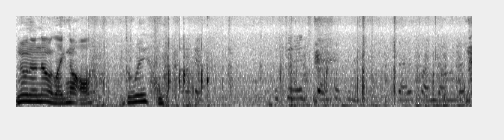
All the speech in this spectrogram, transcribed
No, no, no, like not all the way. Okay. If you need space, I can try to climb down a bit.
